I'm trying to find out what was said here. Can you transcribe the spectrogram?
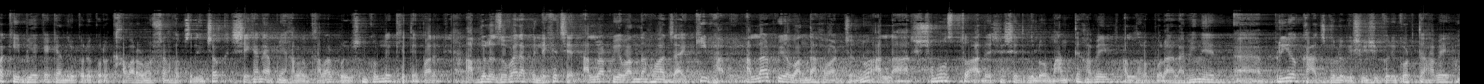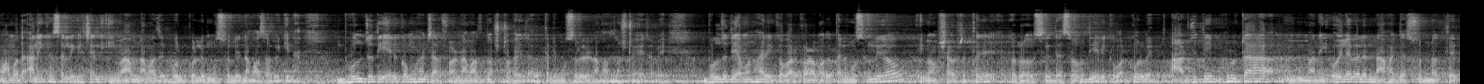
বাকি বিয়েকে কেন্দ্র করে কোনো খাবার অনুষ্ঠান হচ্ছে নিচক সেখানে আপনি হালাল খাবার পরিবেশন করলে খেতে পারেন আব্দুল্লাহ জোবাইর আপনি লিখেছেন, আল্লাহর প্রিয় বান্দা হওয়া যায় কীভাবে? আল্লাহর প্রিয় বান্দা হওয়ার জন্য আল্লাহর সমস্ত আদেশ নিষেধগুলো মানতে হবে। আল্লাহ রব্বুল আলমিনের প্রিয় কাজগুলো বেশি বেশি করে করতে হবে। মোহাম্মদ আনিক হাসান লিখেছেন, ইমাম নামাজে ভুল করলে মুসল্লি নামাজ হবে কিনা? ভুল যদি এরকম হয়, যার ফলে নামাজ নষ্ট হয়ে যাবে, তাহলে মুসল্লির নামাজ নষ্ট হয়ে যাবে। ভুল যদি এমন হয় রিকভার করার মতো, তাহলে মুসল্লিরাও ইমাম সাহেবের সাথে রসিদা সৌদি রিকভার করবেন। আর যদি ভুলটা মানে ওই লেভেলের না হয়, যা সুন্নতের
